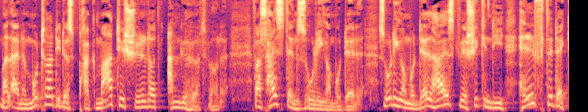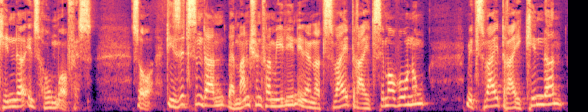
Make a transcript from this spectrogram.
mal eine Mutter, die das pragmatisch schildert, angehört würde. Was heißt denn Solinger Modell? Solinger Modell heißt, wir schicken die Hälfte der Kinder ins Homeoffice. So, die sitzen dann bei manchen Familien in einer zwei, drei Zimmerwohnung mit zwei, drei Kindern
